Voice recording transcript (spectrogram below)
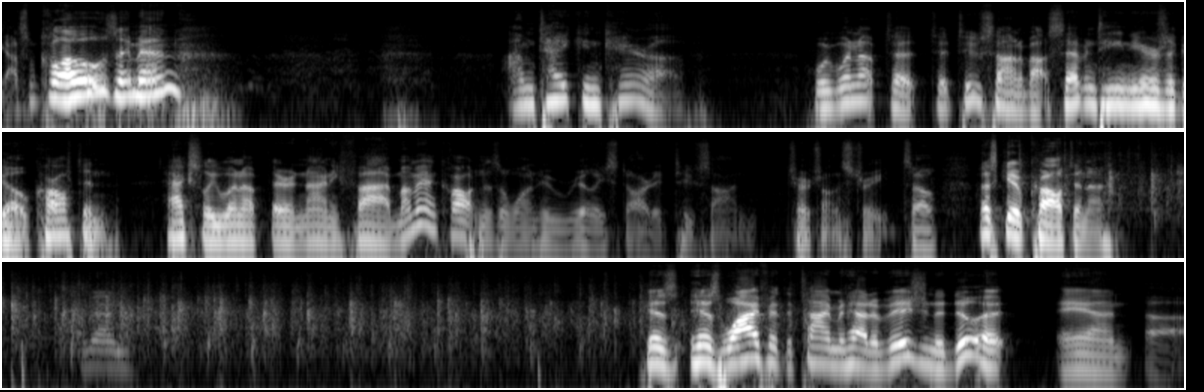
got some clothes. Amen. I'm taken care of. We went up to, to Tucson about 17 years ago. Carlton actually went up there in 95. My man Carlton is the one who really started Tucson Church on the Street. So let's give Carlton a. Amen. His, his wife at the time had had a vision to do it, and uh,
